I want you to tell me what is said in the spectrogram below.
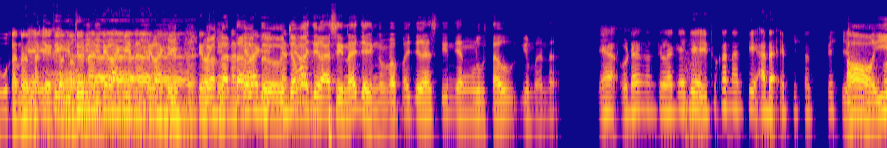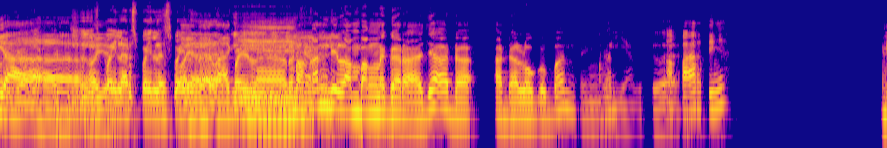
bukan Oke, anak itu, ekonomi. itu nanti lagi, nanti lagi, Iya. nanti Gua lagi, nggak nanti tahu lagi. tuh. nanti Coba lagi. jelasin aja, nggak apa-apa jelasin yang lu tahu gimana. Ya udah nanti lagi aja. Itu kan nanti ada episode spesial. Oh iya. Ih, Oh, iya. spoiler spoiler spoiler, Spoiler lagi. Spoiler. Bahkan di lambang negara aja ada ada logo banteng oh kan. iya betul Apa artinya?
